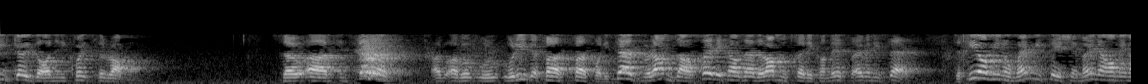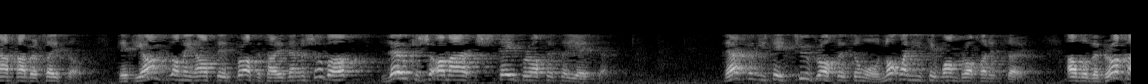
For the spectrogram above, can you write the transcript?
he goes on and he quotes the Rambam. So um, instead of, uh, uh, we'll, we'll, read it first, first what he says, the Chodik al the Rambam's Chodik on this, but when he says, when we say Shemona Amin Acha Berchoso, if he answers Amin after his brachas, Harizem Meshubah, Zeu Kishomar Shtei Brachas Yosef. That's when you say two brachas or more, not when you say one bracha on its own. Although the bracha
